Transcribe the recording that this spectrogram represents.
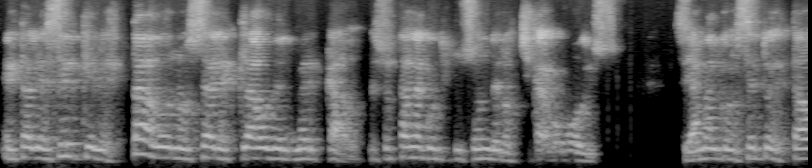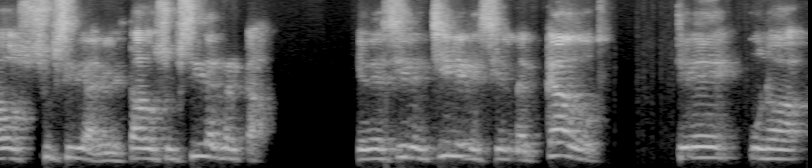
establecer que el Estado no sea el esclavo del mercado. Eso está en la constitución de los Chicago Boys. Se llama el concepto de Estado subsidiario. El Estado subsidia el mercado. Quiere decir en Chile que si el mercado tiene una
